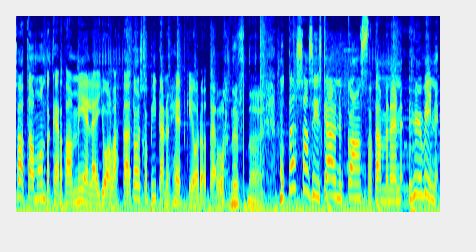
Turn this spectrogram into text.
saattaa monta kertaa mieleen juolahtaa, että olisiko pitänyt hetki odotella. Just näin. Mutta tässä on siis käynyt kanssa tämmönen hyvin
